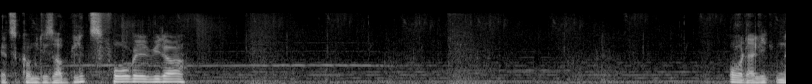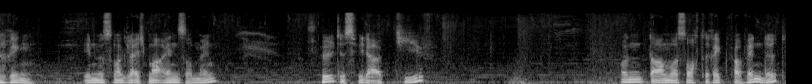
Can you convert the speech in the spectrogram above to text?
Jetzt kommt dieser Blitzvogel wieder. Oh, da liegt ein Ring. Den müssen wir gleich mal einsammeln. Schild ist wieder aktiv. Und da haben wir es auch direkt verwendet.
